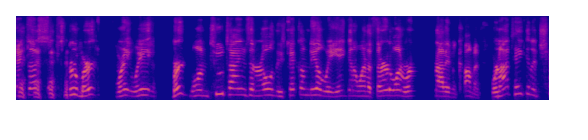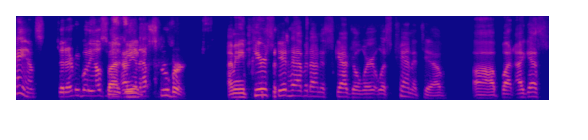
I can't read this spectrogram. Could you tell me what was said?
picked us. Screw Bert. We we Bert won two times in a row in these pick'em deal. We ain't gonna win a third one. We're not even coming. We're not taking a chance that everybody else is but, gonna DNF. Mean, screw Bert. I mean, Pierce did have it on his schedule where it was tentative, uh, but I guess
